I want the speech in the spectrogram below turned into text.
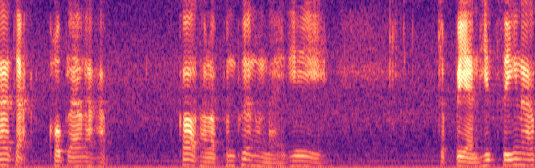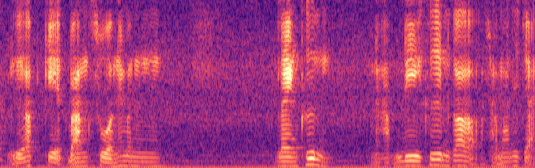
น่าจะครบแล้วนะครับ ก็สำหรับเพื่อนๆคนไหนที่จะเปลี่ยนฮิตซิงค์นะครับ หรืออัปเกรดบางส่วนให้มันแรงขึ้นนะครับ ดีขึ้นก็สามารถที่จะ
